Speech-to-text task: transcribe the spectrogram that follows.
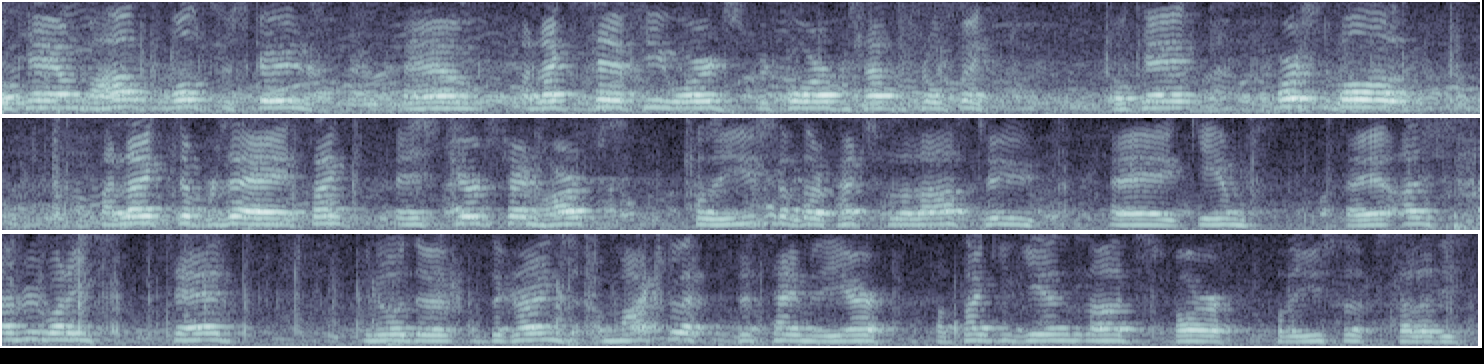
Okay, on behalf of Ulster Schools, um, I'd like to say a few words before I present the trophy. Okay, first of all, I'd like to uh, thank uh, Stewartstown Harps for the use of their pitch for the last two uh, games. Uh, as everybody's said, you know, the, the ground's immaculate at this time of the year, and thank you again, lads, for, for the use of the facilities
